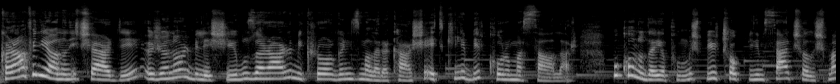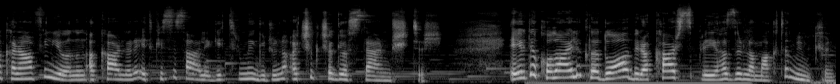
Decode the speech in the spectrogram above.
Karanfil yağının içerdiği öjenol bileşiği bu zararlı mikroorganizmalara karşı etkili bir koruma sağlar. Bu konuda yapılmış birçok bilimsel çalışma karanfil yağının akarları etkisiz hale getirme gücünü açıkça göstermiştir. Evde kolaylıkla doğal bir akar spreyi hazırlamak da mümkün.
